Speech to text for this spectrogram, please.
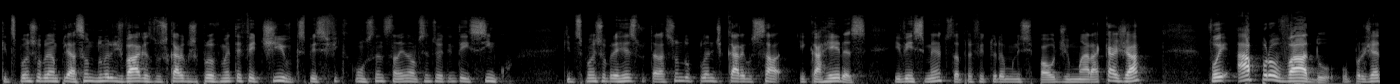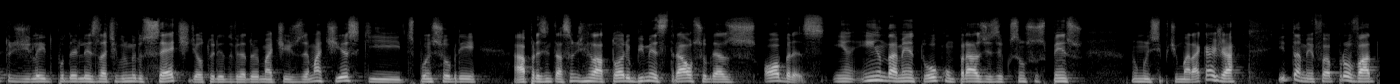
que dispõe sobre a ampliação do número de vagas dos cargos de provimento efetivo, que especifica constantes na lei 985, que dispõe sobre a reestruturação do plano de cargos e carreiras e vencimentos da Prefeitura Municipal de Maracajá. Foi aprovado o projeto de lei do Poder Legislativo número 7, de autoria do vereador Matias José Matias, que dispõe sobre a apresentação de relatório bimestral sobre as obras em andamento ou com prazo de execução suspenso no município de Maracajá. E também foi aprovado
